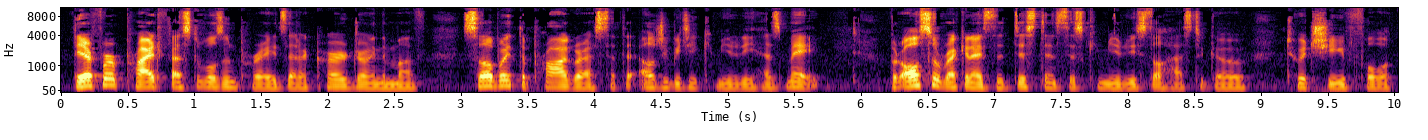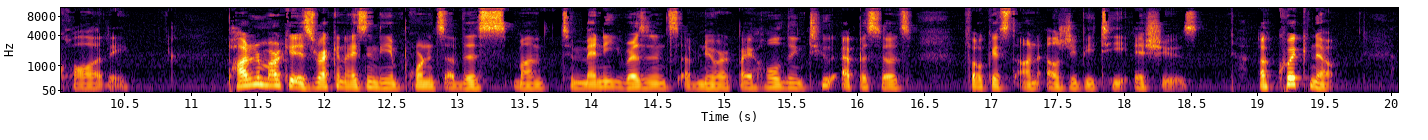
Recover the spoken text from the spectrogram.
Therefore, Pride festivals and parades that occur during the month celebrate the progress that the LGBT community has made, but also recognize the distance this community still has to go to achieve full equality. Podden Market is recognizing the importance of this month to many residents of Newark by holding two episodes focused on LGBT issues. A quick note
